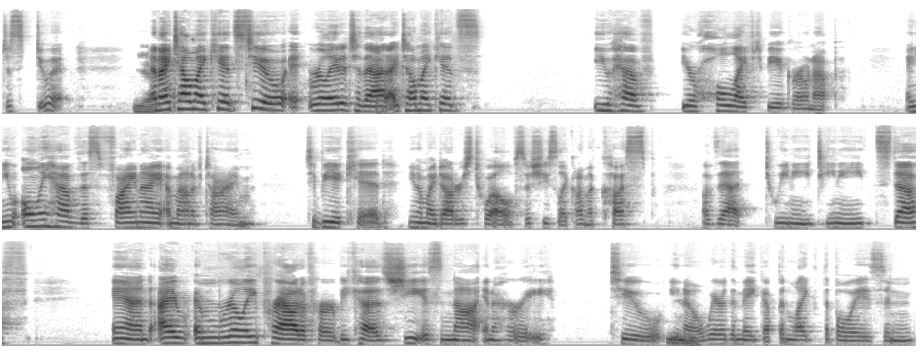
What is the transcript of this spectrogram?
just do it Yeah. and I tell my kids too, related to that, I tell my kids, you have your whole life to be a grown up, and you only have this finite amount of time to be a kid. You know, my daughter's 12, so she's like on the cusp of that tweeny, teeny stuff. And I am really proud of her because she is not in a hurry to, you Mhm. know, wear the makeup and like the boys and,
